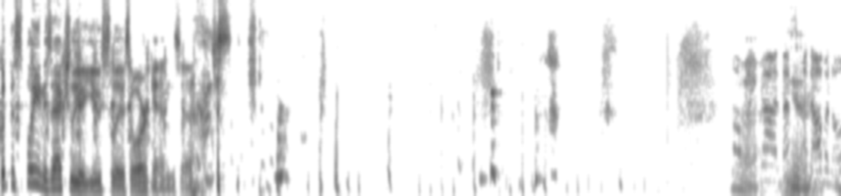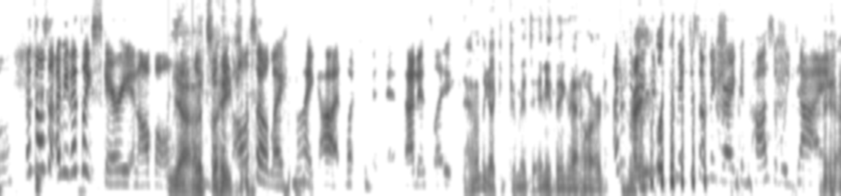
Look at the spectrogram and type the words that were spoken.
but the spleen is actually a useless organ. So just Oh my Ah, god, that's man. phenomenal. That's also, I mean, that's like scary and awful. Yeah, Like, that's but, like- also like, my god, what commitment? That is like, I don't think I could commit to anything that hard. I don't know Right? I could commit to something where I could possibly die Yeah.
